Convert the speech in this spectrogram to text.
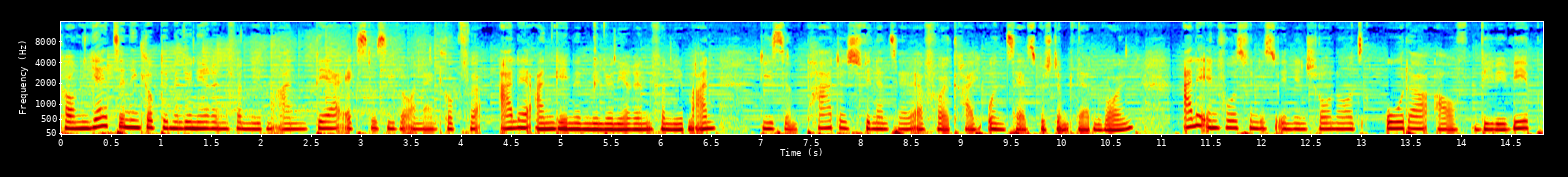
Komm jetzt in den Club der Millionärinnen von nebenan, der exklusive Online-Club für alle angehenden Millionärinnen von nebenan, die sympathisch, finanziell erfolgreich und selbstbestimmt werden wollen. Alle Infos findest du in den Show Notes oder auf www.m-vn.de.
